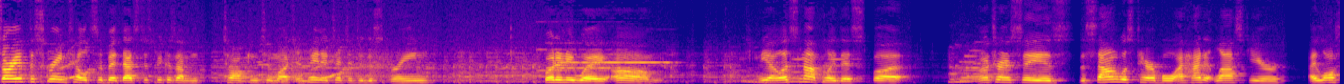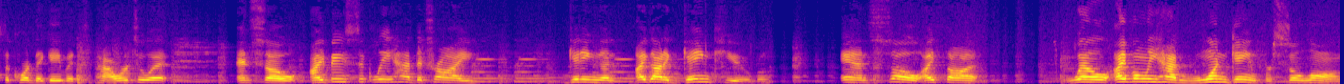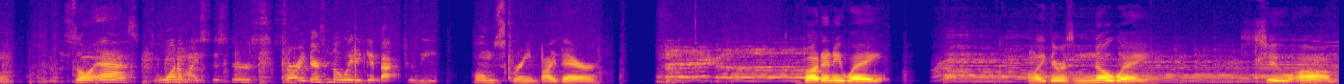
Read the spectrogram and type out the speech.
Sorry if the screen tilts a bit, that's just because I'm talking too much and paying attention to the screen. But anyway, um, yeah, let's not play this, but what I'm trying to say is the sound was terrible. I had it last year. I lost the cord that gave it power to it. And so I basically had to try getting an I got a GameCube. And so I thought, well, I've only had one game for so long. So I asked one of my sisters, sorry, there's no way to get back to the home screen by there. But anyway, like there was no way to um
